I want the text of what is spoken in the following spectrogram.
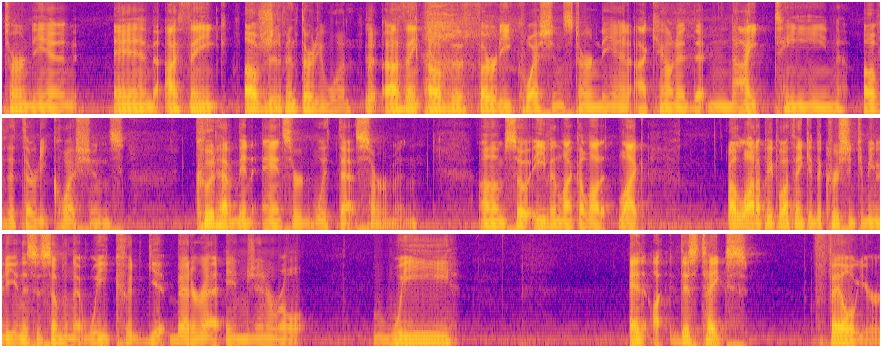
turned in, and I think of Should have been thirty-one, but But I think of the 30 questions turned in, I counted that 19 of the 30 questions could have been answered with that sermon. Um, so even like a lot of like a lot of people I think in the Christian community, and this is something that we could get better at in general, we and uh, this takes failure.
